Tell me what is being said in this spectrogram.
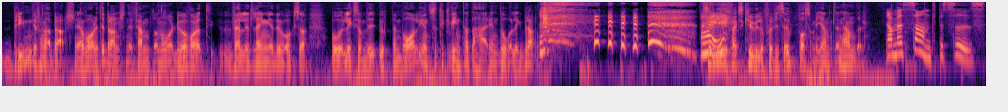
brinner för den här branschen. Jag har varit i branschen i 15 år, du har varit väldigt länge du också. Och liksom vi, uppenbarligen så tycker vi inte att det här är en dålig bransch. Så det är faktiskt kul att få visa upp vad som egentligen händer. Ja men sant, precis.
